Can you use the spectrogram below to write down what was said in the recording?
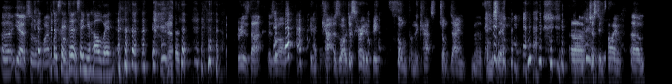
Uh, yeah, so my, don't, say, don't say in your hallway. there is that as well. the cat as well. I just heard a big thump and the cat's jumped down uh, from the stairs uh, just in time. Um,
